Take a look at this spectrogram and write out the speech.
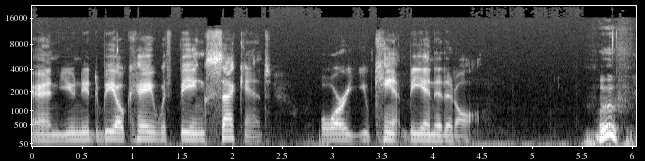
and you need to be okay with being second, or you can't be in it at all. Oof.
